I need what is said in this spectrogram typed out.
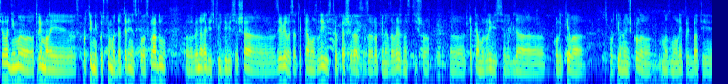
Сьогодні ми отримали спортивні костюми для тренерського складу е, Виноградівської диві США. е, З'явилася така можливість. Це перший раз за роки незалежності, що е, така можливість для колектива спортивної школи ми змогли придбати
